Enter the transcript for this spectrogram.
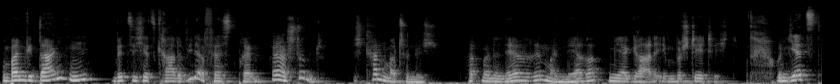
Und beim Gedanken wird sich jetzt gerade wieder festbrennen, ja stimmt, ich kann Mathe nicht. Hat meine Lehrerin, mein Lehrer mir gerade eben bestätigt. Und jetzt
